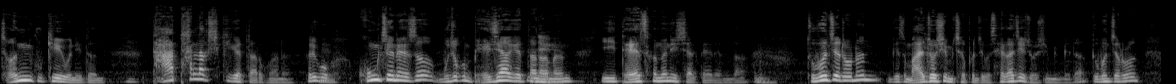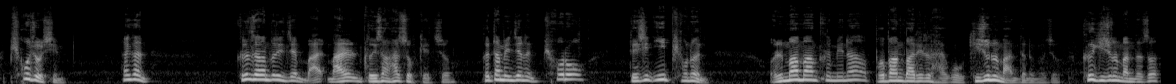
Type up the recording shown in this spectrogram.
전 국회의원이든 다 탈락시키겠다라고 하는 그리고 공천에서 무조건 배제하겠다라는 이 대선언이 시작돼야 된다. 두 번째로는 그래서 말 조심이 첫 번째고 세 가지의 조심입니다. 두 번째로는 표 조심. 그러니까 그런 사람들이 이제 말 더 이상 할 수 없겠죠. 그렇다면 이제는 표로 대신 이 표는 얼마만큼이나 법안 발의를 하고 기준을 만드는 거죠. 그 기준을 만들어서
